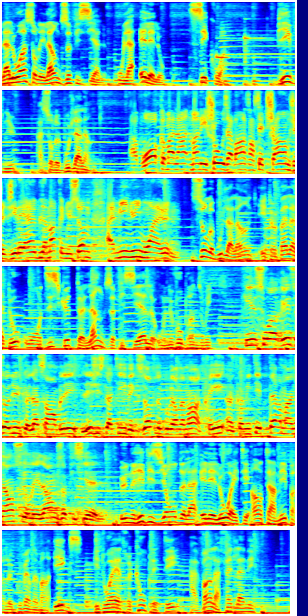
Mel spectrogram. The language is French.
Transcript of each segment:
La loi sur les langues officielles, ou la LLO, c'est quoi? Bienvenue à Sur le bout de la langue. À voir comment lentement les choses avancent en cette chambre, je dirais humblement que nous sommes à minuit moins une. Sur le bout de la langue est un balado où on discute de langues officielles au Nouveau-Brunswick. Qu'il soit résolu que l'Assemblée législative exhorte le gouvernement à créer un comité permanent sur les langues officielles. Une révision de la LLO a été entamée par le gouvernement Higgs et doit être complétée avant la fin de l'année.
